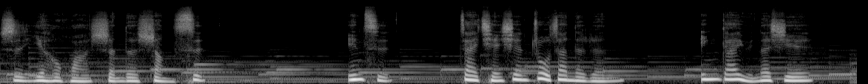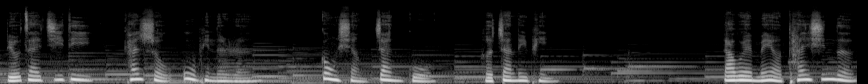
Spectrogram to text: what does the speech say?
是耶和华神的赏赐，因此，在前线作战的人，应该与那些留在基地看守物品的人共享战果和战利品。大卫没有贪心的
